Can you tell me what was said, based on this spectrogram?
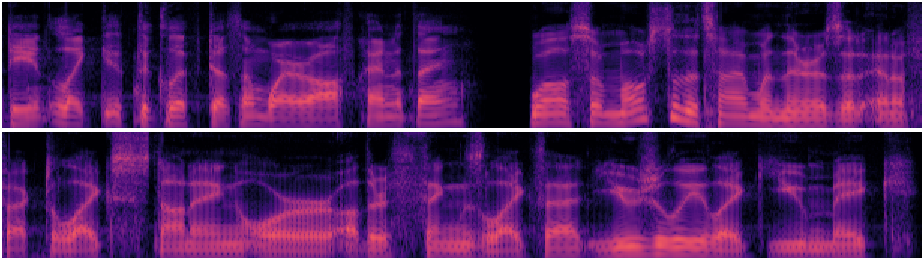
do you, like if the glyph doesn't wear off, kind of thing. Well, so most of the time when there is an effect like stunning or other things like that, usually like you make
